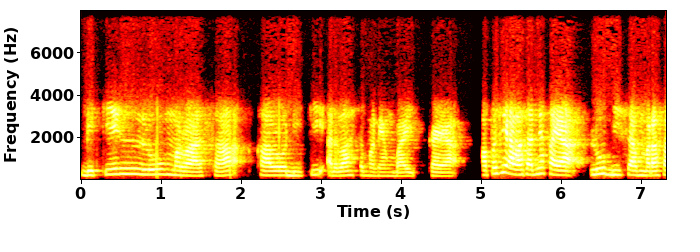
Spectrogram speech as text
bikin lu merasa kalau Diki adalah teman yang baik? Kayak apa sih alasannya kayak lu bisa merasa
